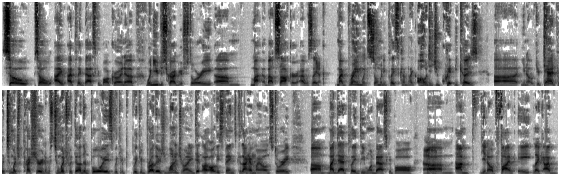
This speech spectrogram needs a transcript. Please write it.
so so I, I played basketball growing up. When you described your story um, my, about soccer, I was like, Yeah. My brain went so many places. Kind of like, oh, did you quit because uh, you know your dad put too much pressure and it was too much with the other boys, with your with your brothers. You wanted your own, did all these things because I Mm-hmm. have my own story. Um, my dad played D1 basketball. Oh. Um, I'm, you know, five eight. Like I'm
